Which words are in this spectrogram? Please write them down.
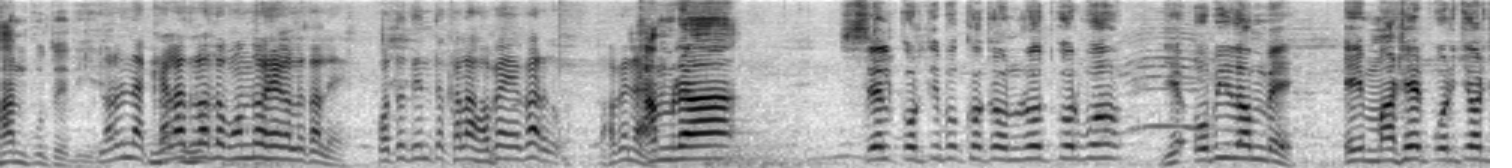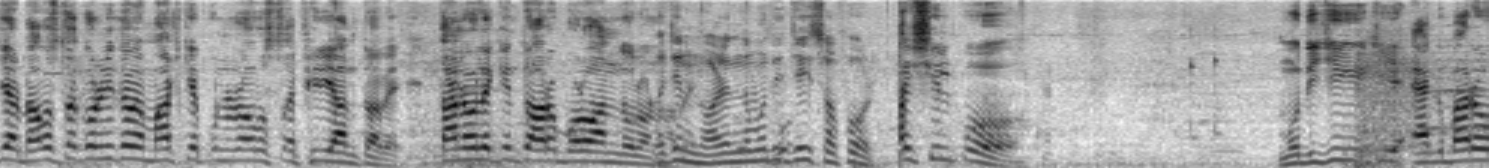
ধান পুঁতে দিয়ে। নরেন্দ্র খেলাধুলা তো বন্ধ হয়ে গেল তাহলে। কতদিন তো খেলা হবে এবার? হবে না? আমরা সেল কর্তৃপক্ষকে অনুরোধ করব যে অবিলম্বে এই মাঠের পরিচর্যার ব্যবস্থা করে নিতে হবে মাঠকে পুনরবস্থায় ফিরিয়ে আনতে হবে। তা নাহলে কিন্তু আরও বড় আন্দোলন হবে। নরেন্দ্র মোদীর যেই সফর। এই শিল্প। মোদিজি কি একবারও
